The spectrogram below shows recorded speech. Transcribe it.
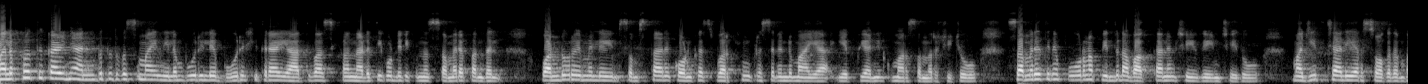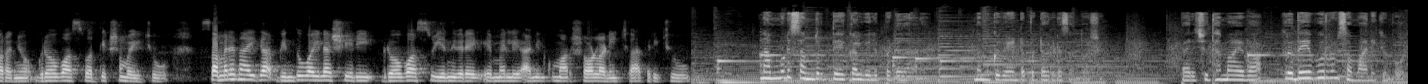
മലപ്പുറത്ത് കഴിഞ്ഞ അൻപത് ദിവസമായി നിലമ്പൂരിലെ ഭൂരഹിതരായ ആദിവാസികൾ നടത്തിക്കൊണ്ടിരിക്കുന്ന സമരപന്തൽ വണ്ടൂർ എം എൽ എയും സംസ്ഥാന കോൺഗ്രസ് വർക്കിംഗ് പ്രസിഡന്റുമായ എ പി അനിൽകുമാർ സന്ദർശിച്ചു. സമരത്തിന് പൂർണ പിന്തുണ വാഗ്ദാനം ചെയ്യുകയും ചെയ്തു. മജീദ് ചാലിയാർ സ്വാഗതം പറഞ്ഞു. ഗ്രോവാസു അധ്യക്ഷം വഹിച്ചു. സമരനായിക ബിന്ദു വൈലാശ്ശേരി ഗ്രോവാസു എന്നിവരെ M L A Anilkumar shawl അണിയിച്ച് ആദരിച്ചു. നമ്മുടെ സംതൃപ്തിയേക്കാൾ വിലപ്പെട്ടതാണ് നമുക്ക് വേണ്ടപ്പെട്ടവരുടെ സന്തോഷം. പരിശുദ്ധമായവ ഹൃദയപൂർവം സമ്മാനിക്കുമ്പോൾ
